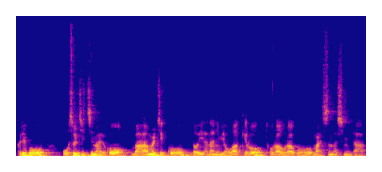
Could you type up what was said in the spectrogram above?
그리고 옷을 찢지 말고 마음을 찢고 너희 하나님 여호와께로 돌아오라고 말씀하십니다.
